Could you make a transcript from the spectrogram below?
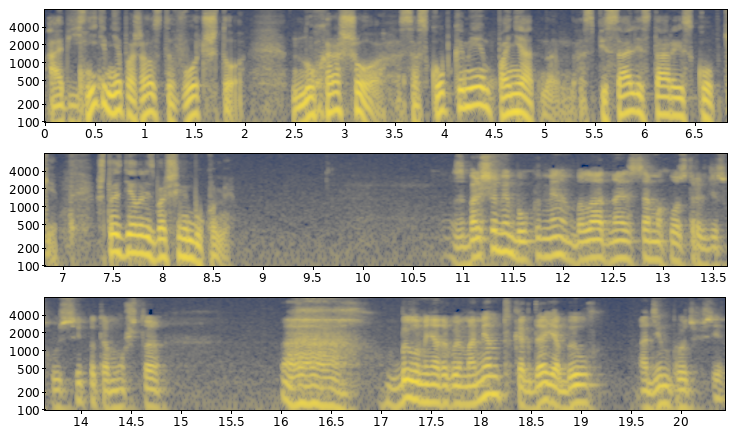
А объясните мне, пожалуйста, вот что. Ну, хорошо, со скобками понятно. Списали старые скобки. Что сделали с большими буквами? С большими буквами была одна из самых острых дискуссий, потому что э, был у меня такой момент, когда я был один против всех.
